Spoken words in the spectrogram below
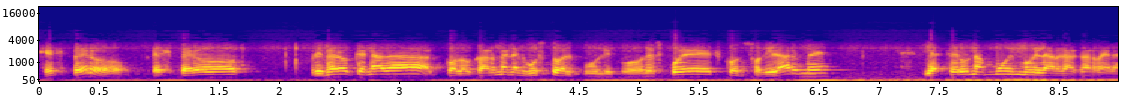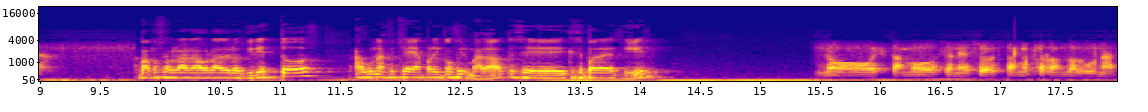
¿Qué espero? Espero, primero que nada, colocarme en el gusto del público. Después, consolidarme y hacer una muy, muy larga carrera. Vamos a hablar ahora de los directos. ¿Alguna fecha ya por ahí confirmada que se, que se pueda decir? No, estamos en eso, estamos cerrando algunas.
